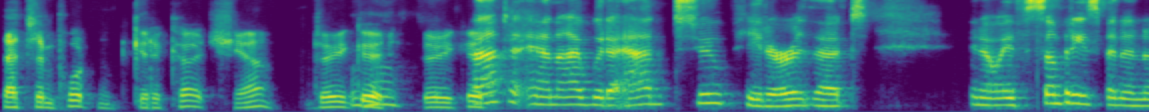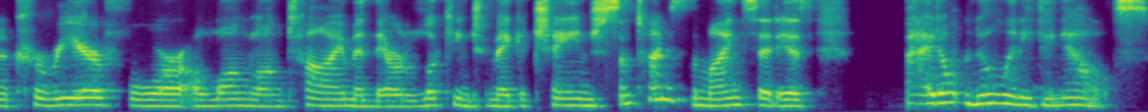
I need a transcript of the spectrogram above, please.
that's important. Get a coach. Yeah, very good, mm-hmm. very good. That, and I would add too, Peter, that you know if somebody's been in a career for a long, long time and they're looking to make a change, sometimes the mindset is, but I don't know anything else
